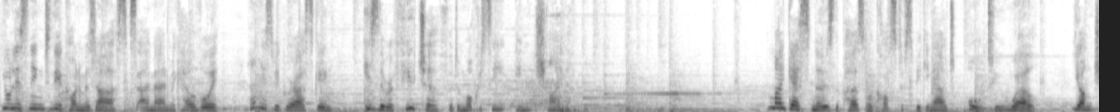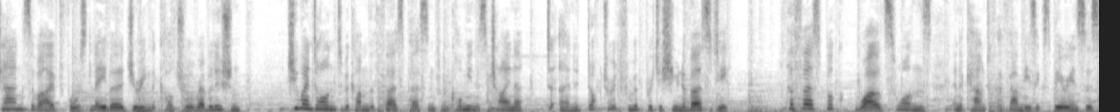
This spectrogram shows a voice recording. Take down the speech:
You're listening to The Economist Asks. I'm Anne McElvoy, and this week we're asking Is there a future for democracy in China? My guest knows the personal cost of speaking out all too well. Jung Chang survived forced labour during the Cultural Revolution. She went on to become the first person from Communist China to earn a doctorate from a British university. Her first book, Wild Swans, an account of her family's experiences,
